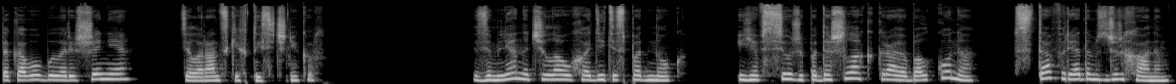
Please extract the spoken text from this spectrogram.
Таково было решение телоранских тысячников. Земля начала уходить из-под ног, и я все же подошла к краю балкона, встав рядом с Джерханом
